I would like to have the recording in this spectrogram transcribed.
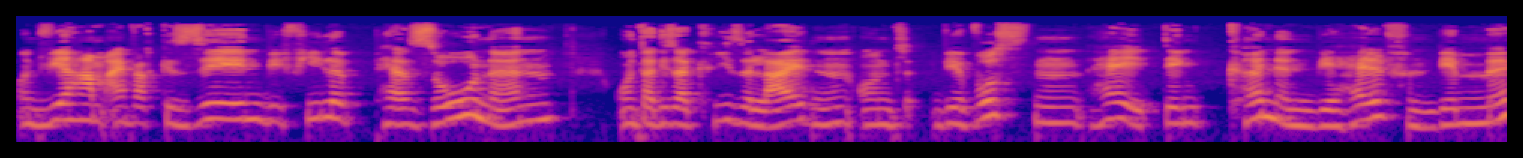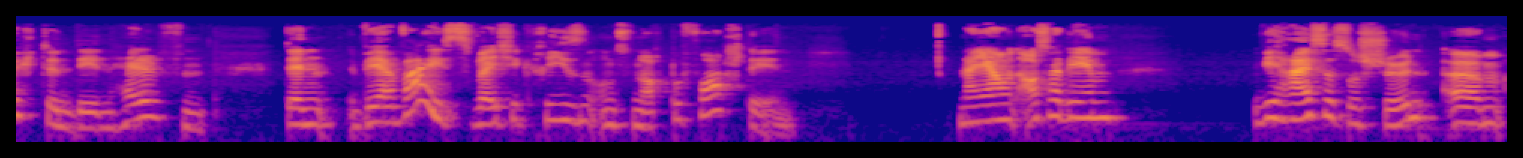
Und wir haben einfach gesehen, wie viele Personen unter dieser Krise leiden und wir wussten, hey, denen können wir helfen, wir möchten denen helfen, denn wer weiß, welche Krisen uns noch bevorstehen. Naja, und außerdem, wie heißt es so schön, ähm,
